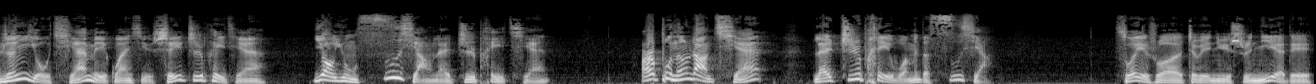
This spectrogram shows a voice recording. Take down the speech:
人有钱没关系，谁支配钱？要用思想来支配钱，而不能让钱来支配我们的思想。所以说，这位女士，你也得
